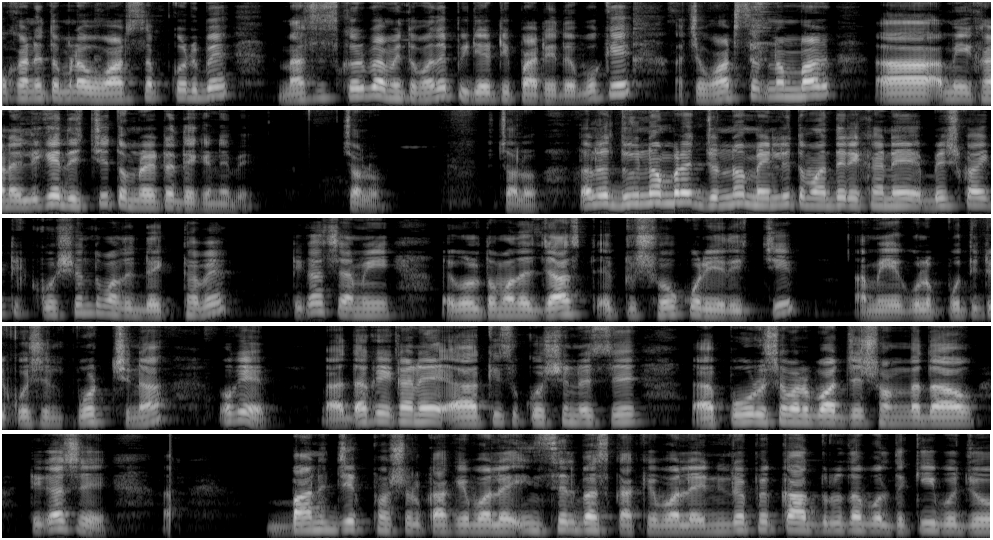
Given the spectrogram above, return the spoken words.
ওখানে তোমরা হোয়াটসঅ্যাপ করবে মেসেজ করবে, আমি তোমাদের পিডিএফটি পাঠিয়ে দেবো। ওকে আচ্ছা হোয়াটসঅ্যাপ নাম্বার আমি এখানে লিখে দিচ্ছি, তোমরা এটা দেখে নেবে। চলো। চলো তাহলে দুই নম্বরের জন্য মেনলি তোমাদের এখানে বেশ কয়েকটি কোশ্চেন তোমাদের দেখতে হবে ঠিক আছে? আমি এগুলো তোমাদের জাস্ট একটু শো করিয়ে দিচ্ছি। আমি এগুলো প্রতিটি কোশ্চেন পড়ছি না ওকে দেখো এখানে কিছু এসেছে আহ, পৌরসভার বর্জ্যের সংজ্ঞা দাও ঠিক আছে? বাণিজ্যিক ফসল কাকে বলে ইনসেলবাস কাকে বলে নিরপেক্ষ আর্দ্রতা বলতে কী বোঝো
